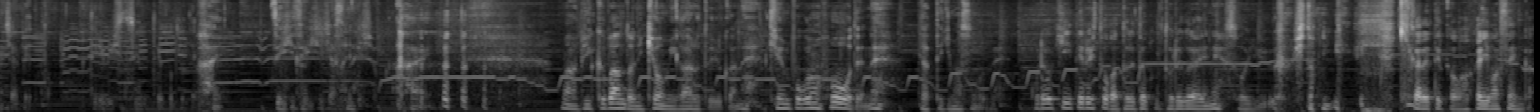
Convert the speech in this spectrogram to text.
い。ジャケット、テレビ出演ということで、はい。ぜひぜひじゃないでしょうか。はいまあビッグバンドに興味があるというかねキュンポクの方でねやってきますのでこれを聞いてる人がどれとどれぐらいねそういう人に 聞かれてるか分かりませんが、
